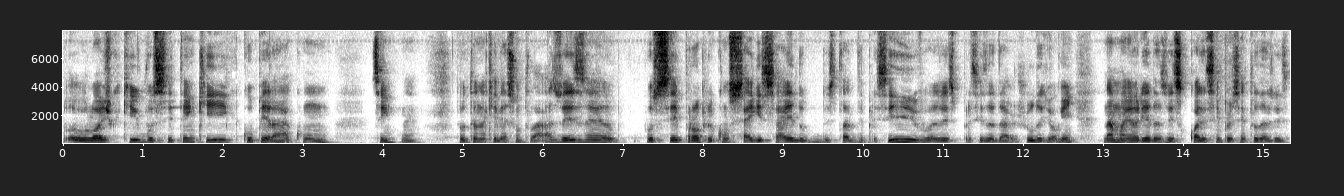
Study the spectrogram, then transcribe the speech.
lógico que você tem que cooperar com. Sim, né? Voltando aquele assunto lá, às vezes é você próprio consegue sair do, do estado depressivo, às vezes precisa da ajuda de alguém, na maioria das vezes, quase 100% das vezes,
